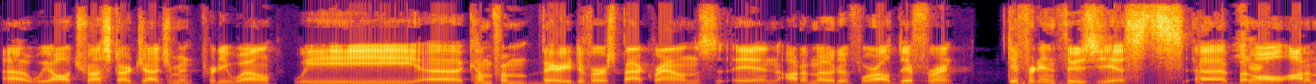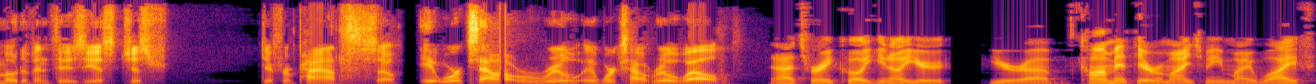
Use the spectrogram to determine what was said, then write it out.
Uh, we all trust our judgment pretty well. We uh, come from very diverse backgrounds in automotive. We're all different, different enthusiasts, uh, but sure. all automotive enthusiasts, just different paths. So it works out real. It works out real well. That's very cool. You know, your your uh, comment there reminds me. My wife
